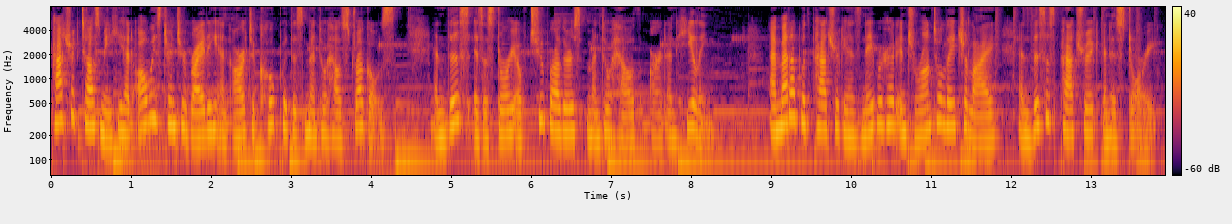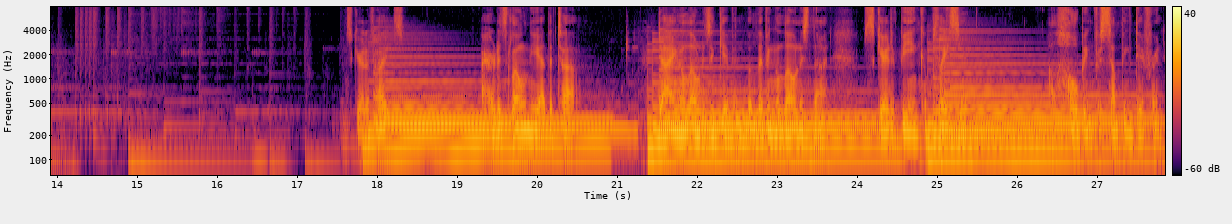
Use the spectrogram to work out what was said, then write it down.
Patrick tells me he had always turned to writing and art to cope with his mental health struggles, and this is a story of two brothers' mental health, art, and healing. I met up with Patrick in his neighborhood in Toronto late July, and this is Patrick and his story. I'm scared of heights. I heard it's lonely at the top. Dying alone is a given, but living alone is not. I'm scared of being complacent. I'm hoping for something different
